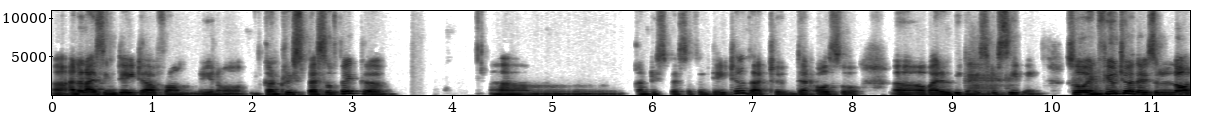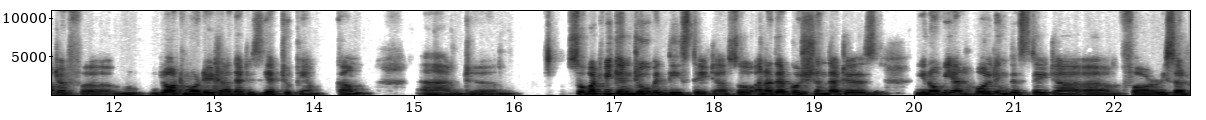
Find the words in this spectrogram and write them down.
analyzing data from you know country specific uh, um, country specific data that that also uh, viral beacon is receiving. So in future there is a lot of uh, lot more data that is yet to come come. And um, so what we can do with these data so another question that is you know we are holding this data um, for research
